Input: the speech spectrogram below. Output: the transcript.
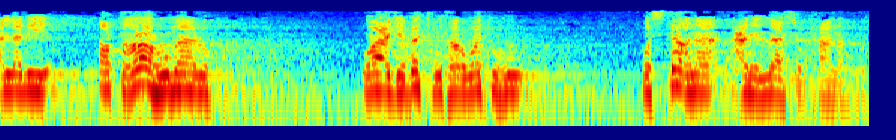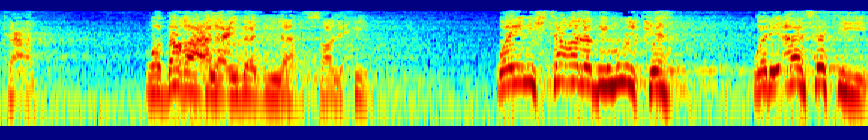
الذي أطغاه ماله وأعجبته ثروته واستغنى عن الله سبحانه وتعالى وبغى على عباد الله الصالحين. وإن اشتغل بملكه ورئاسته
